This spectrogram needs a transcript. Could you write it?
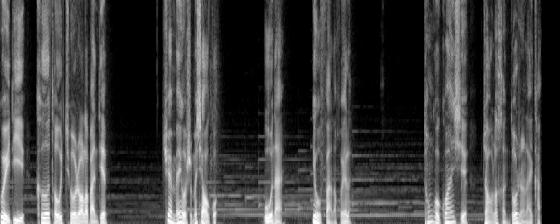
跪地。磕头求饶了半天，却没有什么效果，无奈又返了回来。通过关系找了很多人来看，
